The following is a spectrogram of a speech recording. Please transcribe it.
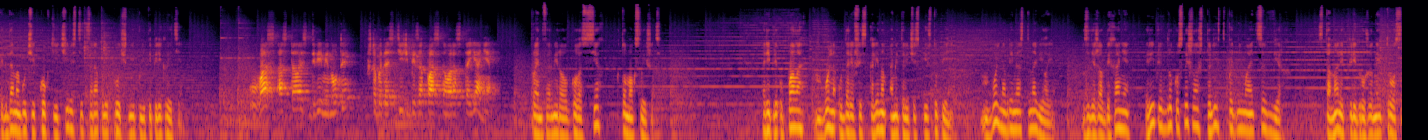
когда могучие когти и челюсти царапали прочные плиты перекрытия. «У вас осталось две минуты, чтобы достичь безопасного расстояния», проинформировал голос всех, кто мог слышать. Рипли упала, больно ударившись коленом о металлические ступени. Боль на время остановила ее. Задержав дыхание, Рипли вдруг услышала, что лифт поднимается вверх. Стонали перегруженные тросы.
